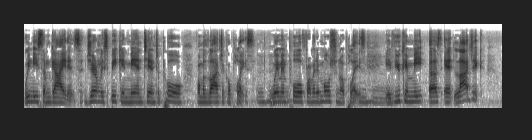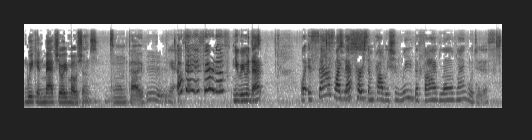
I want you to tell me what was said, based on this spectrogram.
We need some guidance. Generally speaking, men tend to pull from a logical place. Mm-hmm. Women pull from an emotional place. Mm-hmm. If you can meet us at logic, we can match your emotions. Okay. Mm. Yeah. Okay, fair enough. You agree with that? Well, it sounds like that person probably should read the five love languages.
